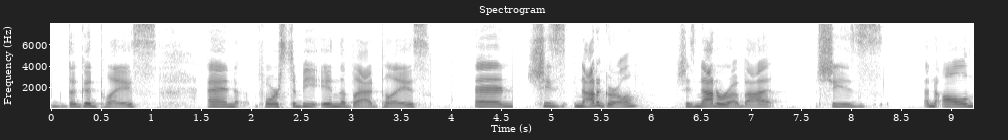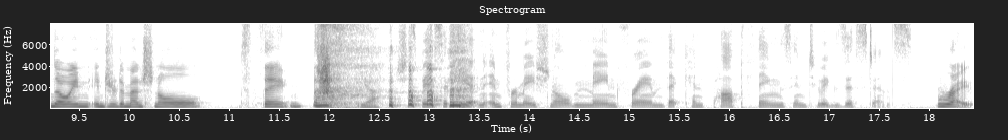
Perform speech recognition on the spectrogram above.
the good place and forced to be in the bad place. And she's not a girl. She's not a robot. She's an all-knowing interdimensional thing. Yeah. She's basically an informational mainframe that can pop things into existence. right.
